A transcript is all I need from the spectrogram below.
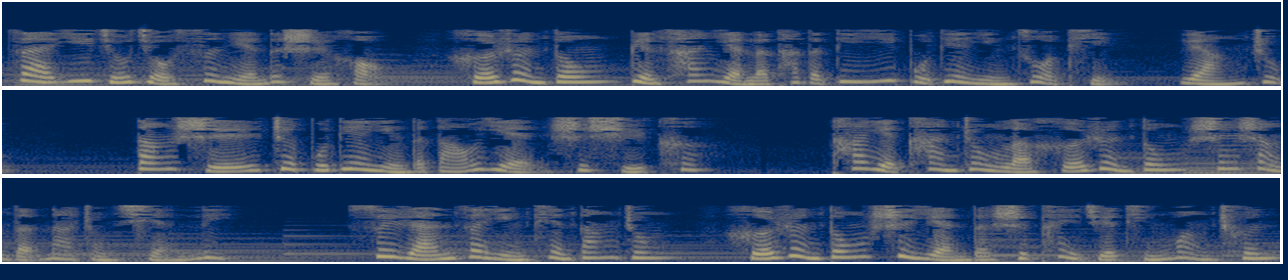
在一九九四年的时候，何润东便参演了他的第一部电影作品《梁祝》。当时这部电影的导演是徐克，他也看中了何润东身上的那种潜力。虽然在影片当中，何润东饰演的是配角田望春，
